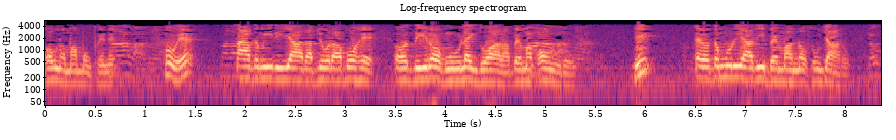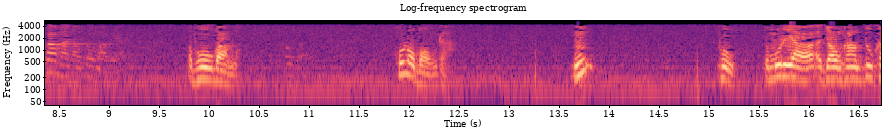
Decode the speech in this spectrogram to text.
ကောင်းတာမှမဟုတ်ဖ ೇನೆ ဟုတ်ရဲ့သာသမီတွေရတာပြောတာပေါ့ဟဲ့ဟောသေတော့ငူလိုက်သွားတာဘယ်မှာကောင်းလို့တော့ဟင်အဲ့တော့သမုဒိယဒီဘယ်မှာနောက်ဆုံးကြတော့ဒုက္ခမှာနောက်ဆုံးပါဗျာအဖိုးပါမလားဟုတ်တော့ပါဘူးဒါဟင်ဖို့သမုဒိယအကြောင်းခံဒုက္ခ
